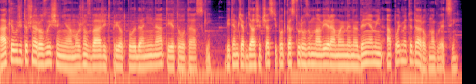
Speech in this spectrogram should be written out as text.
a aké užitočné rozlíšenia možno zvážiť pri odpovedaní na tieto otázky. Vítam ťa v ďalšej časti podcastu Rozumná viera, moje meno je Benjamin a poďme teda rovno k veci.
